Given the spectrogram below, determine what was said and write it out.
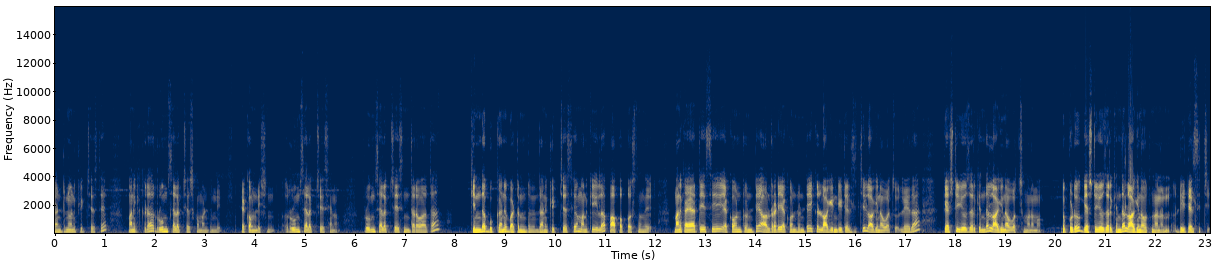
కంటిన్యూ అని క్లిక్ చేస్తే మనకి ఇక్కడ రూమ్ సెలెక్ట్ చేసుకోమంటుంది. అకామిడేషన్ రూమ్ సెలెక్ట్ చేశాను. రూమ్ సెలెక్ట్ చేసిన తర్వాత కింద బుక్ అనే బటన్ ఉంటుంది. దాన్ని క్లిక్ చేస్తే మనకి ఇలా పాపప్ వస్తుంది. మనకి ఐఆర్టీసీ అకౌంట్ ఉంటే ఆల్రెడీ అకౌంట్ ఉంటే ఇక్కడ లాగిన్ డీటెయిల్స్ ఇచ్చి లాగిన్ అవ్వచ్చు. లేదా గెస్ట్ యూజర్ కింద లాగిన్ అవ్వచ్చు మనము. ఇప్పుడు గెస్ట్ యూజర్ కింద లాగిన్ అవుతున్నాను డీటెయిల్స్ ఇచ్చి.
